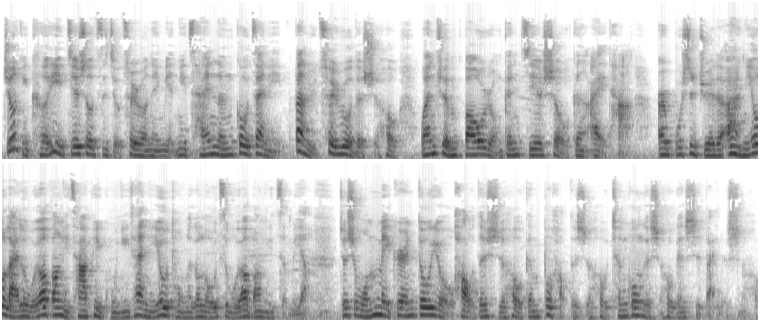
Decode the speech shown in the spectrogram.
只有你可以接受自己有脆弱那面，你才能够在你伴侣脆弱的时候，完全包容、跟接受、跟爱他，而不是觉得啊，你又来了，我要帮你擦屁股。你看你又捅了个篓子，我要帮你怎么样？就是我们每个人都有好的时候跟不好的时候，成功的时候跟失败的时候。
